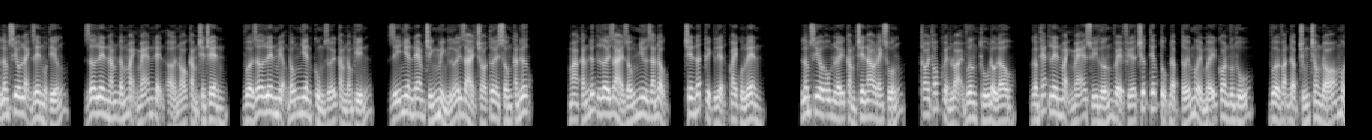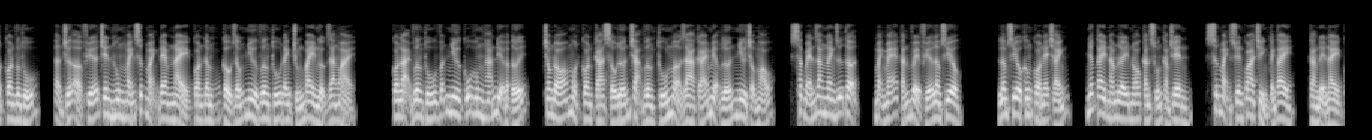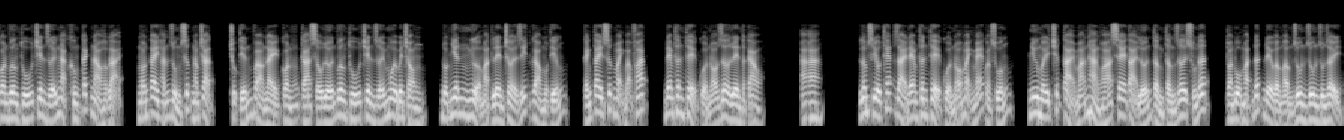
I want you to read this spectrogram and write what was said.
lâm siêu lạnh rên một tiếng, giơ lên nắm đấm mạnh mẽ nện ở nó cầm trên trên, vừa giơ lên miệng đống nhiên cùng dưới cầm đóng kín, dĩ nhiên đem chính mình lưỡi dài cho tươi sống cắn đứt. Mà cắn đứt lưỡi dài giống như rán độc, trên đất kịch liệt quay cuồng lên. Lâm siêu ôm lấy cầm trên ao đánh xuống, thoi thóp quyển loại vương thú đầu lâu, gầm thét lên mạnh mẽ suy hướng về phía trước tiếp tục đập tới mười mấy con vương thú, vừa vặn đập chúng trong đó một con vương thú, ẩn chứa ở phía trên hung mãnh sức mạnh đem này con đâm cầu giống như vương thú đánh chúng bay ngược ra ngoài. Còn lại vương thú vẫn như cũ hung hãn địa đập tới, trong đó một con cá sấu lớn chạm vương thú mở ra cái miệng lớn như chậu máu sắc bén răng nanh dữ tợn, mạnh mẽ cắn về phía lâm siêu. Lâm siêu không có né tránh, nhấc tay nắm lấy nó cắn xuống cằm trên, sức mạnh xuyên qua chỉnh cánh tay, càng để này con vương thú trên dưới ngạc không cách nào hợp lại, ngón tay hắn dùng sức nắm chặt trục tiến vào này con cá sấu lớn vương thú trên dưới môi bên trong, đột nhiên ngửa mặt lên trời rít gào một tiếng, cánh tay sức mạnh bạo phát, đem thân thể của nó giơ lên thật cao. A a. Lâm siêu thét dài đem thân thể của nó mạnh mẽ quằn xuống, như mấy chiếc tải mãn hàng hóa xe tải lớn tầng tầng rơi xuống đất, toàn bộ mặt đất đều ẩm ẩm run run run dậy.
